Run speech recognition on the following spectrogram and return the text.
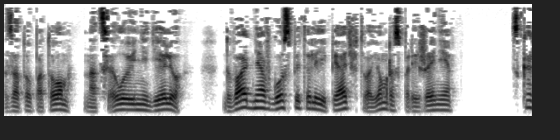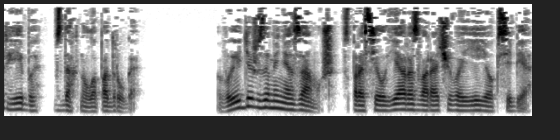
зато потом, на целую неделю. Два дня в госпитале и пять в твоем распоряжении». «Скорее бы», – вздохнула подруга. «Выйдешь за меня замуж?» – спросил я, разворачивая ее к себе.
